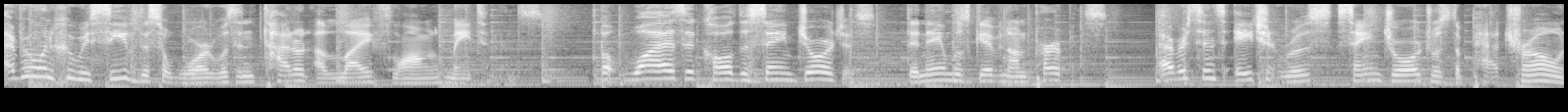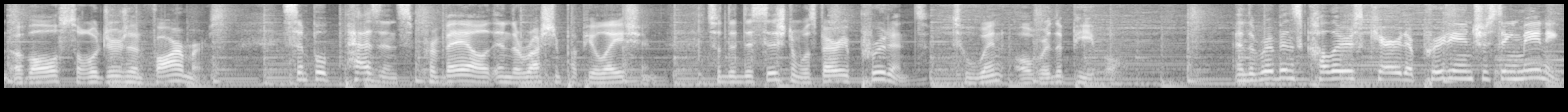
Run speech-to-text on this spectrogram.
Everyone who received this award was entitled a lifelong maintenance. But why is it called the St. George's? The name was given on purpose. Ever since ancient Rus, St. George was the patron of all soldiers and farmers. Simple peasants prevailed in the Russian population, so the decision was very prudent to win over the people. And the ribbon's colors carried a pretty interesting meaning.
